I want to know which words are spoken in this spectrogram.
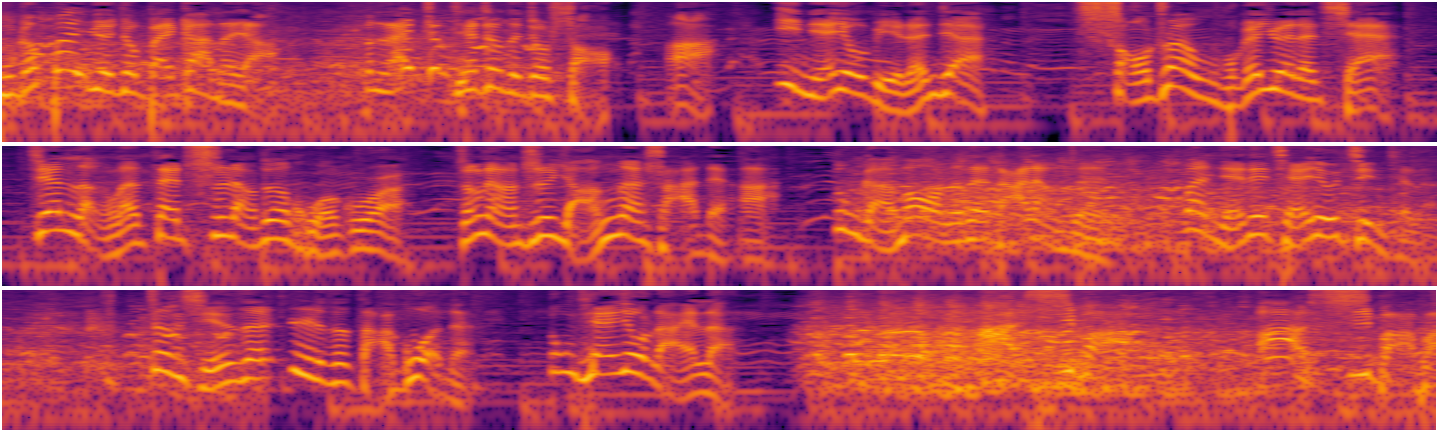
五个半月就白干了呀！本来挣钱挣的就少啊。一年又比人家少赚五个月的钱，天冷了再吃两顿火锅，整两只羊啊啥的啊，冻感冒了再打两针，半年的钱又进去了。正寻思日子咋过呢，冬天又来了，啊西吧，啊西粑粑。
